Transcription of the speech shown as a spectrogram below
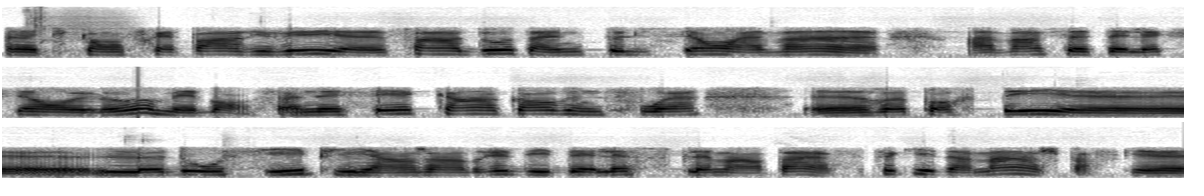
Puis qu'on ne serait pas arrivé sans doute à une solution avant avant cette élection-là, mais bon, ça ne fait qu'encore une fois euh, reporter euh, le dossier puis engendrer des délais supplémentaires. C'est ça qui est dommage parce que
